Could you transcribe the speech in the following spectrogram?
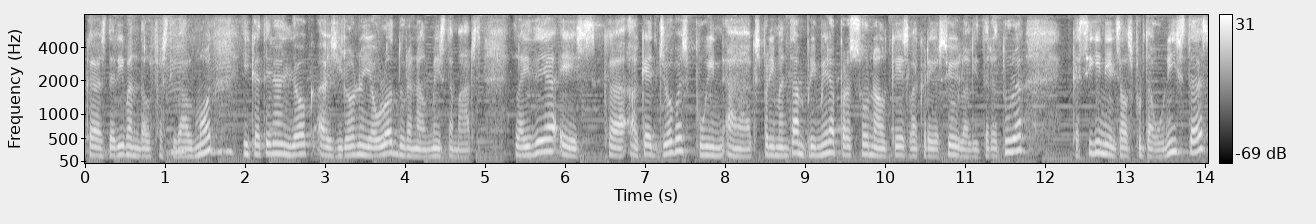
que es deriven del Festival Mot i que tenen lloc a Girona i a Olot durant el mes de març. La idea és que aquests joves puguin eh, experimentar en primera persona el que és la creació i la literatura que siguin ells els protagonistes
